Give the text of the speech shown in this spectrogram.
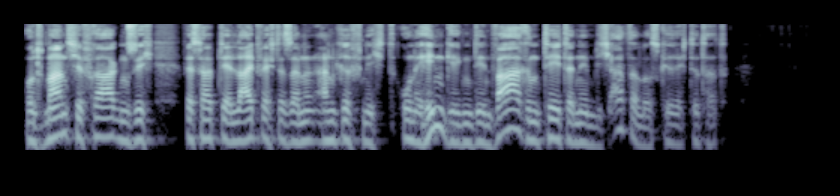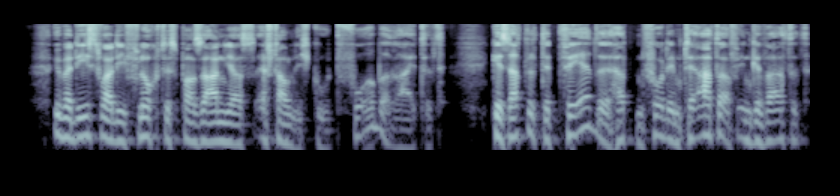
Und manche fragen sich, weshalb der Leibwächter seinen Angriff nicht ohnehin gegen den wahren Täter, nämlich Attalos, gerichtet hat. Überdies war die Flucht des Pausanias erstaunlich gut vorbereitet. Gesattelte Pferde hatten vor dem Theater auf ihn gewartet.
